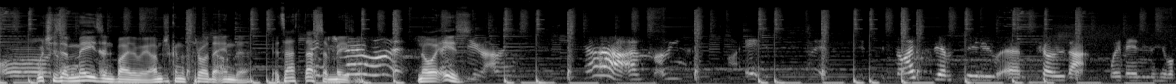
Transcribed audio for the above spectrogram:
on?" Which is amazing, by the way. I'm just gonna throw that in there. It's that that's Thank amazing. No, it Thank is. you. I mean, yeah, um, I mean, it, it, it's, it's nice to be able to um, show that women who are,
